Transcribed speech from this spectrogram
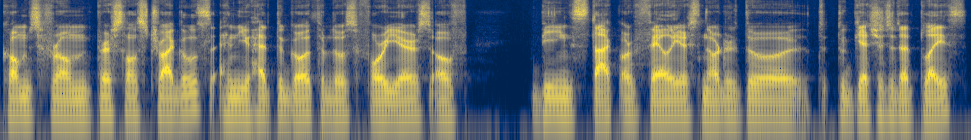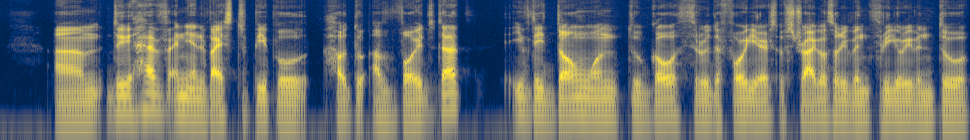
comes from personal struggles. And you had to go through those four years of being stuck or failures in order to, to, to get you to that place. Um, do you have any advice to people how to avoid that? If they don't want to go through the four years of struggles or even three or even two,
